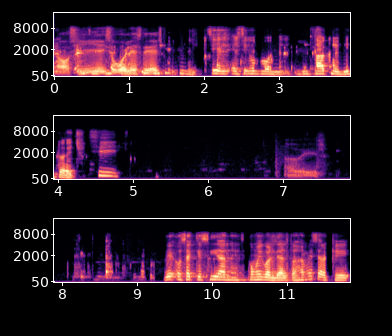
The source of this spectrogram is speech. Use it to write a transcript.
No, sí, hizo goles, de hecho. Sí, él, él sí jugó. él Estaba calvito, de hecho. Sí. A ver. Ve, O sea que Zidane es como igual de alto a James. ¿Será que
